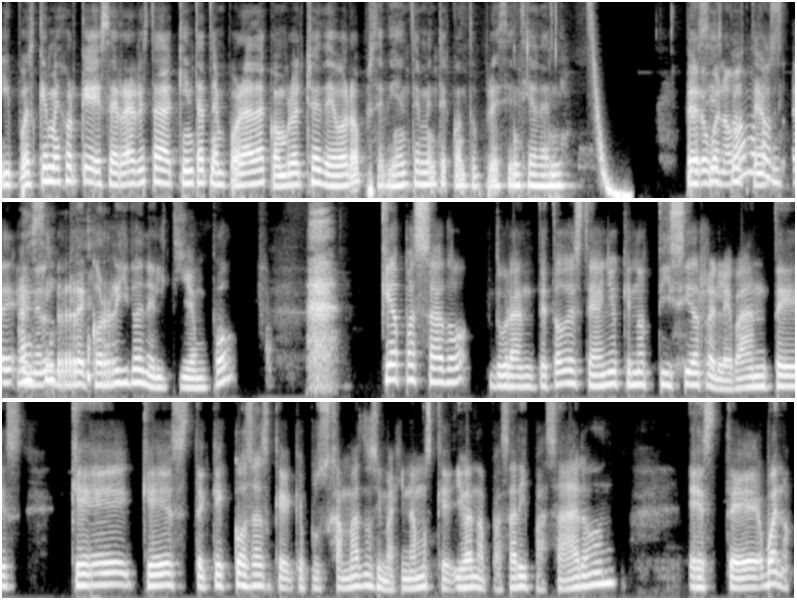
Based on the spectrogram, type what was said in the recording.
y pues qué mejor que cerrar esta quinta temporada con broche de oro, pues evidentemente con tu presencia, Dani. Pero, bueno, vámonos eh, en ah, el recorrido en el tiempo. ¿Qué ha pasado durante todo este año? ¿Qué noticias relevantes? qué, qué, este, qué cosas que, que pues jamás nos imaginamos que iban a pasar y pasaron. Este, bueno,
